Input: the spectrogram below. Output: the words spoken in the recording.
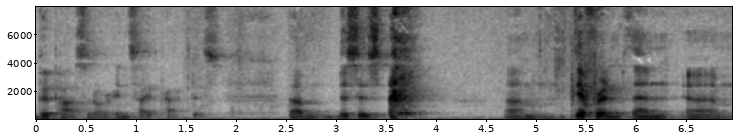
vipassana or insight practice. Um, this is um, different than um,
